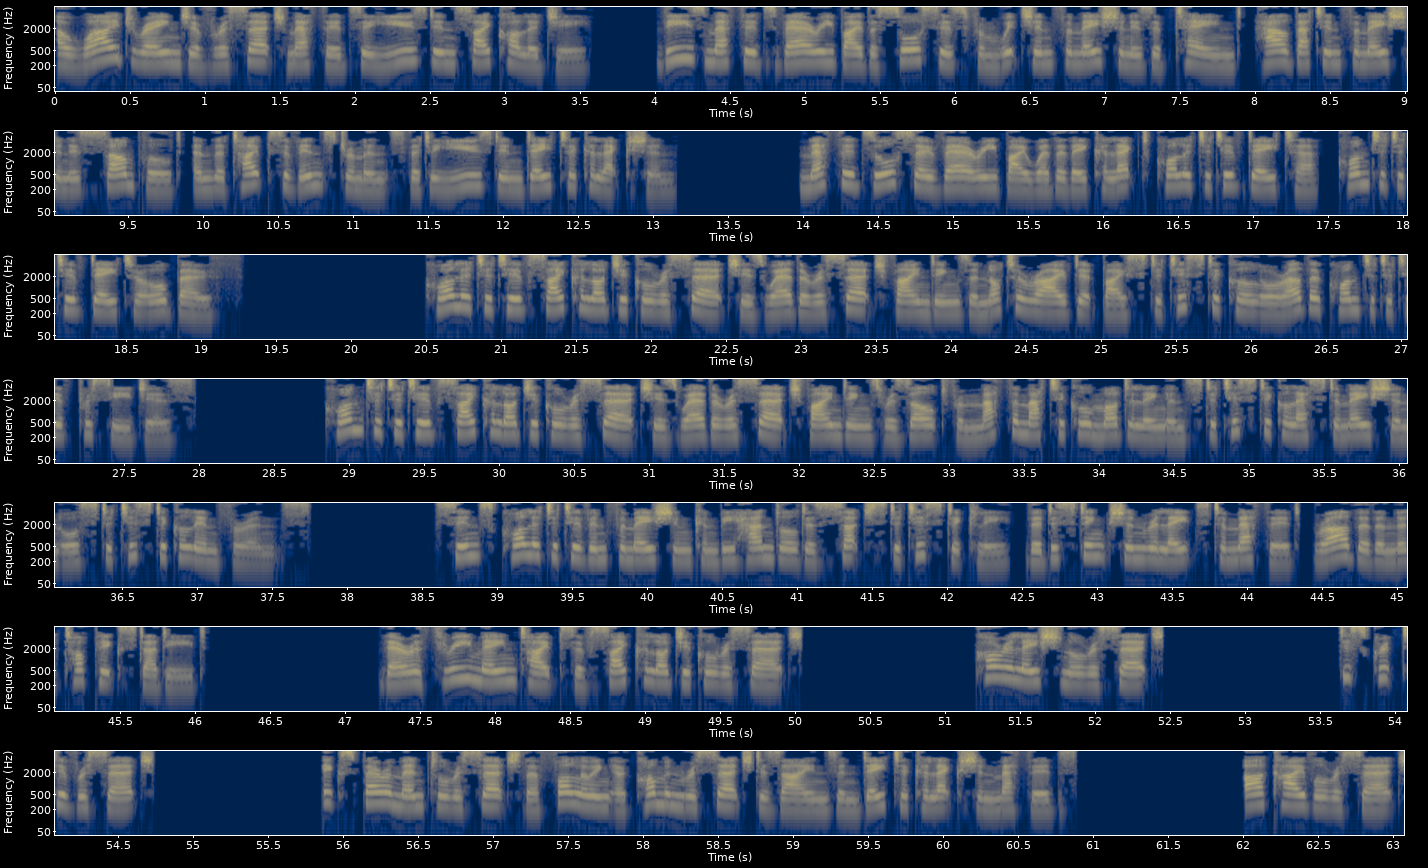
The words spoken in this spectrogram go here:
A wide range of research methods are used in psychology. These methods vary by the sources from which information is obtained, how that information is sampled, and the types of instruments that are used in data collection. Methods also vary by whether they collect qualitative data, quantitative data or both. Qualitative psychological research is where the research findings are not arrived at by statistical or other quantitative procedures. Quantitative psychological research is where the research findings result from mathematical modeling and statistical estimation or statistical inference. Since qualitative information can be handled as such statistically, the distinction relates to method, rather than the topic studied. There are three main types of psychological research Correlational research Descriptive research Experimental research The following are common research designs and data collection methods Archival research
